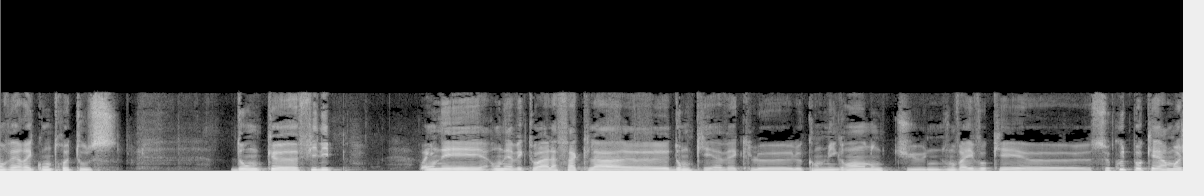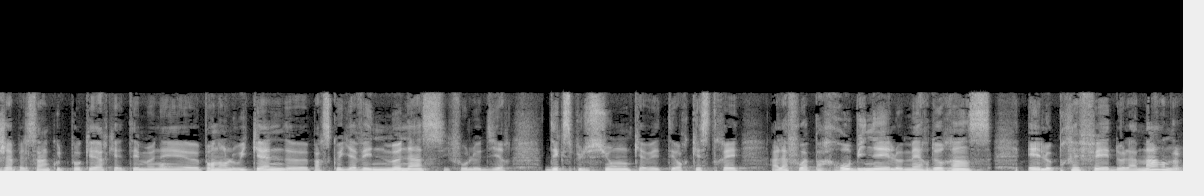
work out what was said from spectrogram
Envers et contre tous. Donc euh, Philippe, On est on est avec toi à la fac là, euh, donc et avec le, le, camp de migrants. Donc tu, on va évoquer euh, ce coup de poker. Moi j'appelle ça un coup de poker qui a été mené pendant le week-end parce qu'il y avait une menace, il faut le dire, d'expulsion qui avait été orchestrée à la fois par Robinet, le maire de Reims, et le préfet de la Marne.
